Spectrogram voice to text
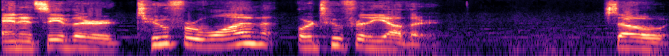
and it's either two for one or two for the other. So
